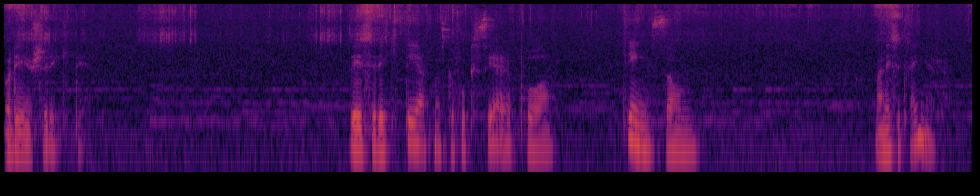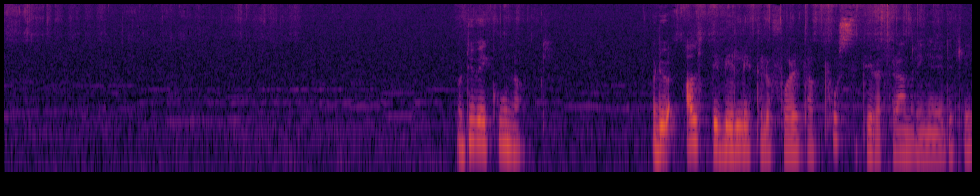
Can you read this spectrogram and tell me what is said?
Og det er jo ikke riktig. Det er ikke riktig at man skal fokusere på ting som man ikke trenger. Og du er god nok. Og du er alltid villig til å foreta positive forandringer i ditt liv.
